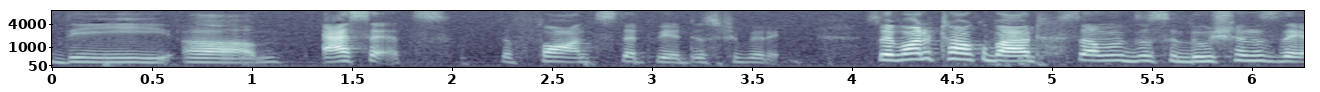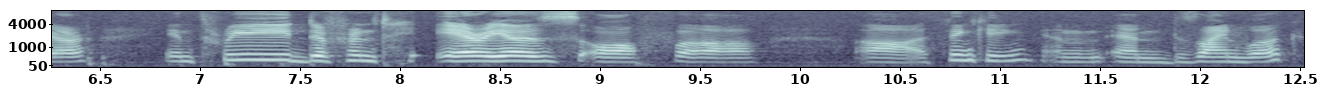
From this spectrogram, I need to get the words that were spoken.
the um, assets, the fonts that we are distributing. So I want to talk about some of the solutions there in three different areas of uh, uh, thinking and, and design work.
